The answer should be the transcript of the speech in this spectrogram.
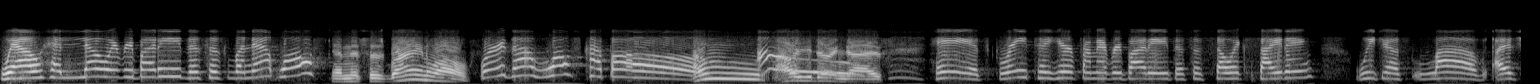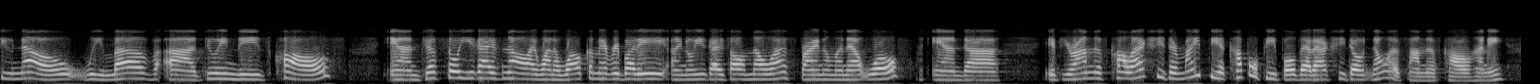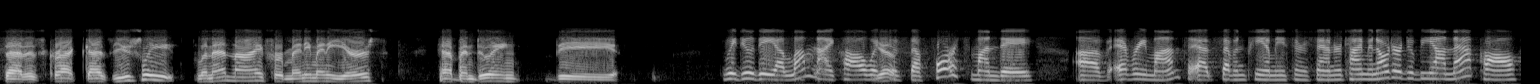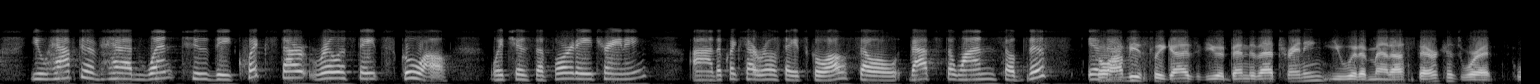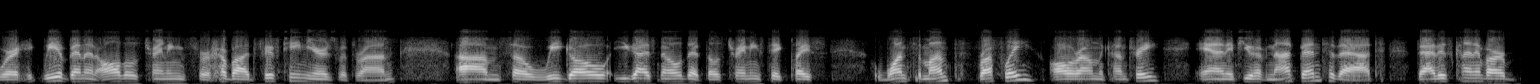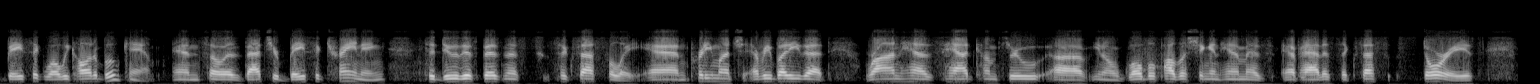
Well, hello everybody. This is Lynette Wolf. And this is Brian Wolf. We're the Wolf couple. Oh, how are you doing, guys? Hey, it's great to hear from everybody. This is so exciting. We just love, as you know, we love uh, doing these calls. And just so you guys know, I want to welcome everybody. I know you guys all know us, Brian and Lynette Wolf. And uh, if you're on this call, actually, there might be a couple people that actually don't know us on this call, honey. That is correct, guys. Usually, Lynette and I, for many, many years, have been doing the. We do the alumni call, which yes. is the fourth Monday of every month at 7 p.m. Eastern Standard Time. In order to be on that call, you have to have had went to the Quick Start Real Estate School, which is the four-day training uh, the Quick Start Real Estate School. So that's the one. So this is. So obviously, guys, if you had been to that training, you would have met us there because we're at we're we have been at all those trainings for about 15 years with Ron. Um, so we go. You guys know that those trainings take place once a month, roughly, all around the country. And if you have not been to that, that is kind of our basic. Well, we call it a boot camp, and so that's your basic training to do this business successfully. And pretty much everybody that Ron has had come through, uh, you know, Global Publishing and him has have had his success stories.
